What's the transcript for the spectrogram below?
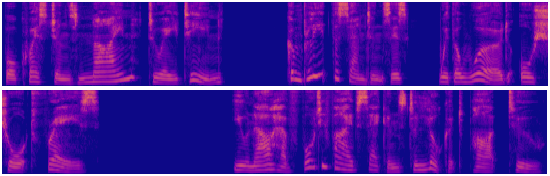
For questions 9 to 18, complete the sentences with a word or short phrase. You now have 45 seconds to look at part 2.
